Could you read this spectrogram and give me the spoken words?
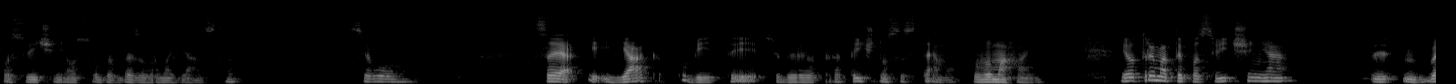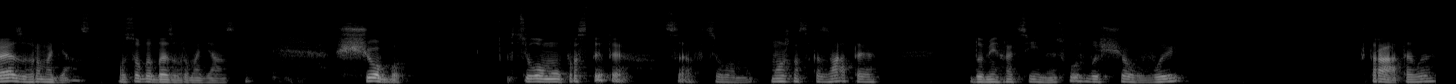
посвідчення особи без громадянства в цілому. Це як обійти цю бюрократичну систему вимагань і отримати посвідчення без громадянства, особи без громадянства. Щоб в цілому упростити це в цілому, можна сказати до міграційної служби, що ви втратили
